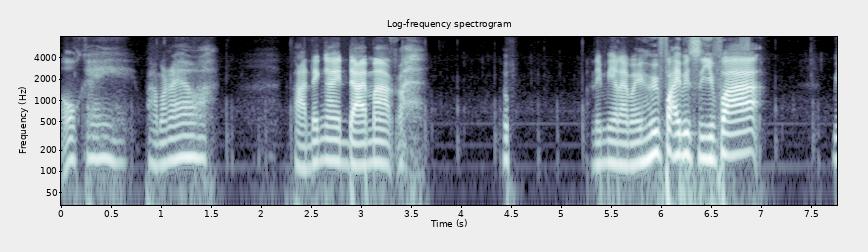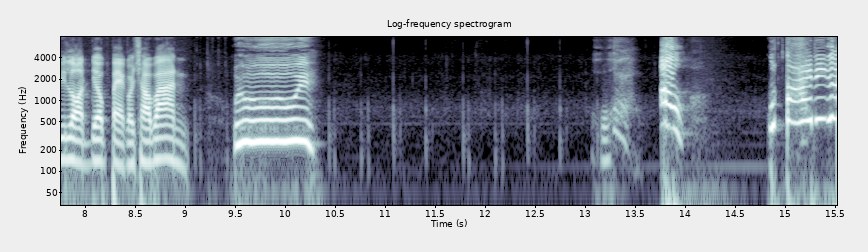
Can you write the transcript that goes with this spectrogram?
โอเค ผ่านมาแล้ว ผ่านได้ง่ายได้มาก อันนี้มีอะไรไหมเฮ้ยไฟเป็นสีฟ้า มีหลอดเดียวแปลกกว่าชาวบ้านอุ้ยโอ้เอ้ากูตายได้ไง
